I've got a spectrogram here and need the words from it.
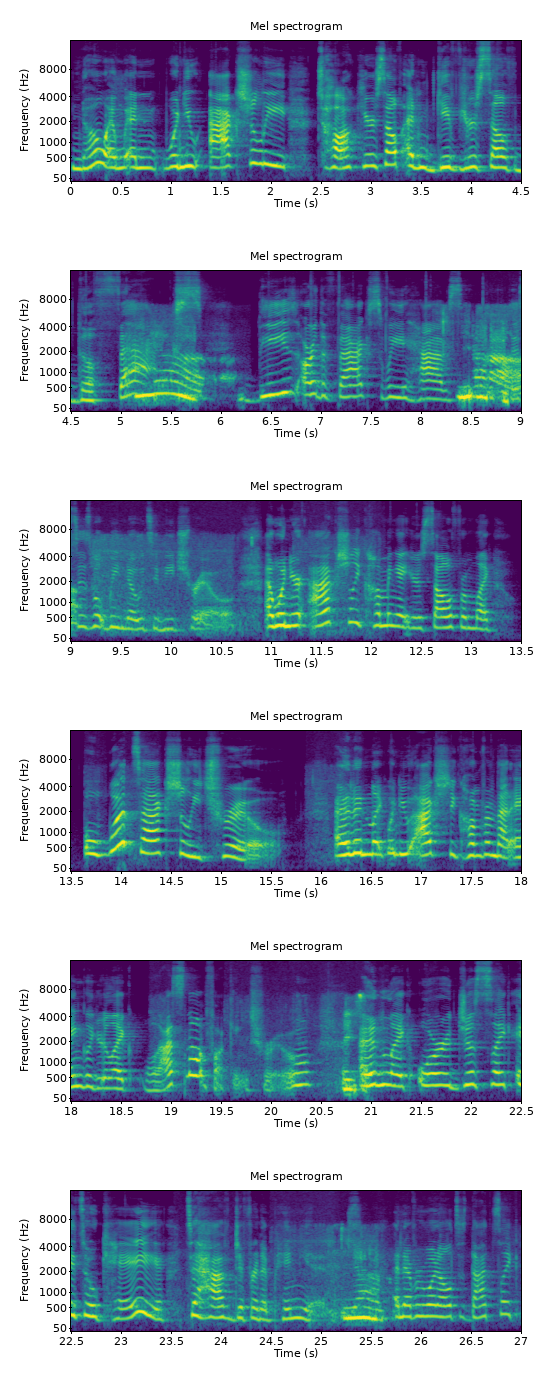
no and, and when you actually talk yourself and give yourself the facts yeah. These are the facts we have yeah. this is what we know to be true and when you're actually coming at yourself from like well what's actually true and then like when you actually come from that angle, you're like, well, that's not fucking true. Exactly. And like, or just like it's okay to have different opinions. Yeah. And everyone else, that's like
